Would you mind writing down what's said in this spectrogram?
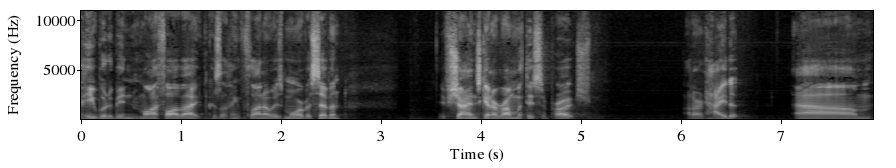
he would have been my five eight because I think Flano is more of a seven. If Shane's going to run with this approach, I don't hate it. Um,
